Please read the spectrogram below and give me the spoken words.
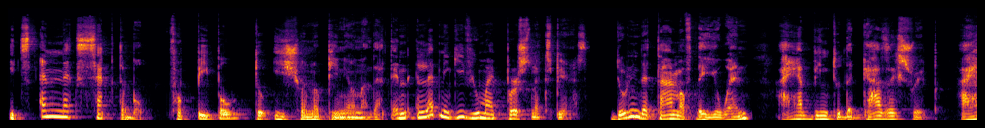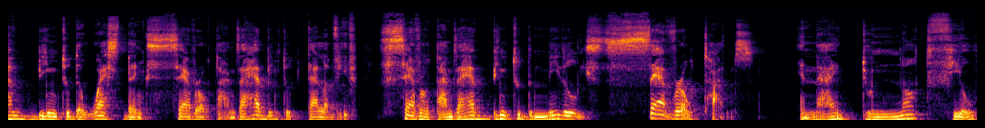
It's unacceptable for people to issue an opinion on that. And, and let me give you my personal experience. During the time of the UN, I have been to the Gaza Strip. I have been to the West Bank several times. I have been to Tel Aviv several times. I have been to the Middle East several times. And I do not feel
